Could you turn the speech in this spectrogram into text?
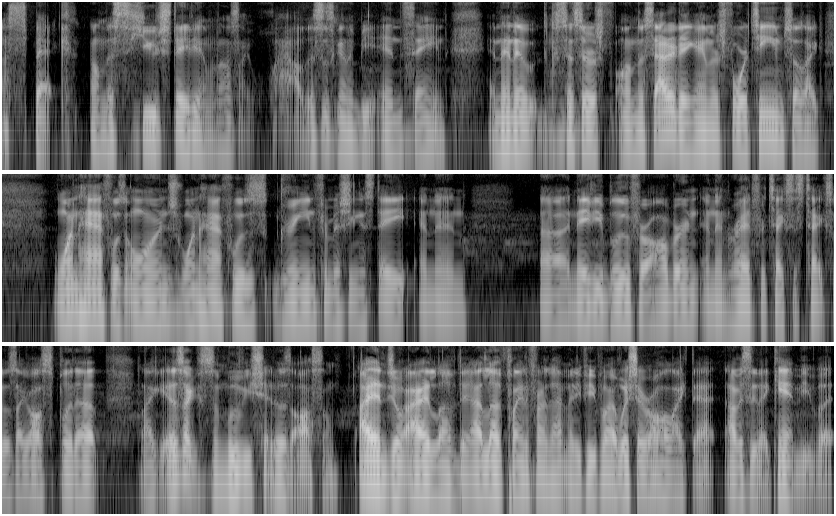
a speck on this huge stadium, and I was like, "Wow, this is gonna be insane." And then it, since there was on the Saturday game, there's four teams, so like one half was orange, one half was green for Michigan State, and then uh, navy blue for Auburn, and then red for Texas Tech. So it was like all split up. Like it was like some movie shit. It was awesome. I enjoy. I loved it. I love playing in front of that many people. I wish they were all like that. Obviously, they can't be, but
